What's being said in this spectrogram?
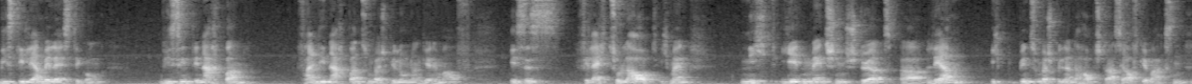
Wie ist die Lärmbelästigung? Wie sind die Nachbarn? Fallen die Nachbarn zum Beispiel unangenehm auf? Ist es vielleicht zu laut? Ich meine, nicht jeden Menschen stört äh, Lärm. Ich bin zum Beispiel an der Hauptstraße aufgewachsen.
